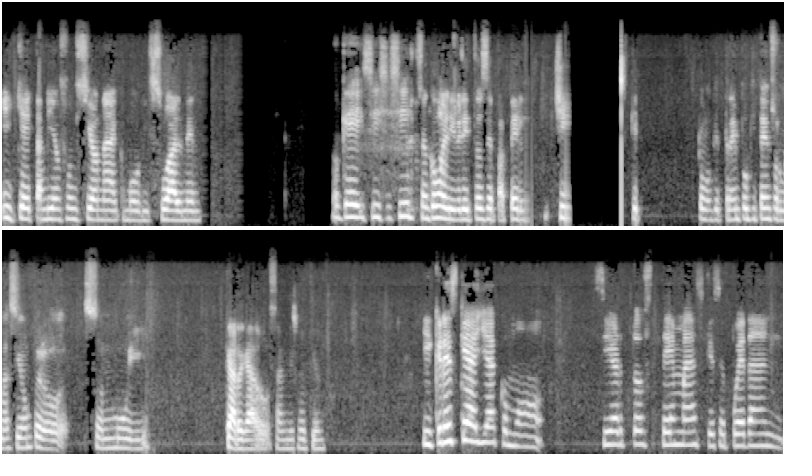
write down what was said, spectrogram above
y que también funciona como visualmente. Ok, sí, sí, sí. Son como libritos de papel chicos que como que traen poquita información, pero son muy cargados al mismo tiempo. ¿Y crees que haya como ciertos temas que se puedan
